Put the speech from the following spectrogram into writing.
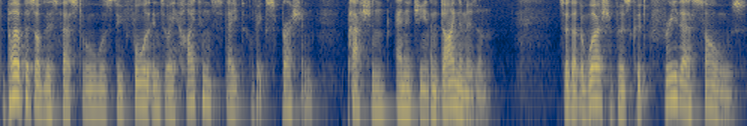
The purpose of this festival was to fall into a heightened state of expression, passion, energy, and dynamism, so that the worshippers could free their souls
